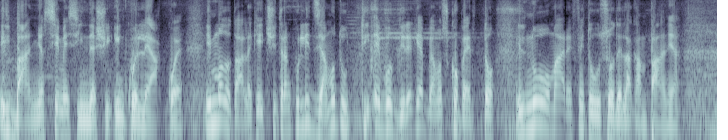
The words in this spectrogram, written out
il bagno assieme ai sindaci in quelle acque, in modo tale che ci tranquillizziamo tutti e vuol dire che abbiamo scoperto il nuovo mare fetoso della Campania.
